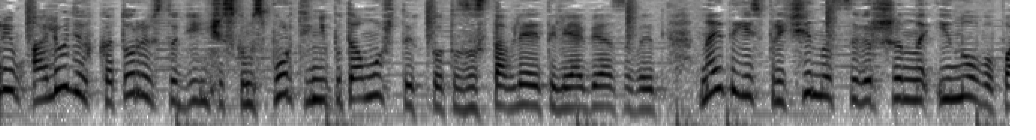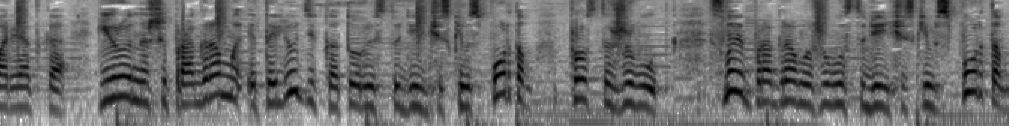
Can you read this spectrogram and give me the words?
говорим о людях, которые в студенческом спорте не потому, что их кто-то заставляет или обязывает. На это есть причина совершенно иного порядка. Герои нашей программы – это люди, которые студенческим спортом просто живут. С вами программа «Живу студенческим спортом»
